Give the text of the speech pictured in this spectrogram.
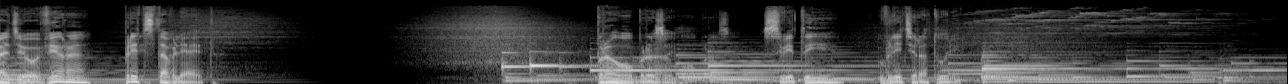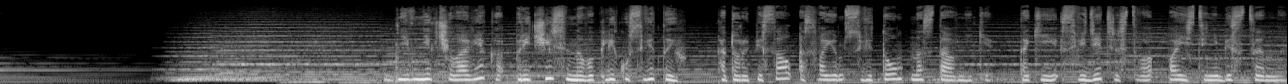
Радио «Вера» представляет Прообразы. Святые в литературе. Дневник человека, причисленного к лику святых, который писал о своем святом наставнике. Такие свидетельства поистине бесценны.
